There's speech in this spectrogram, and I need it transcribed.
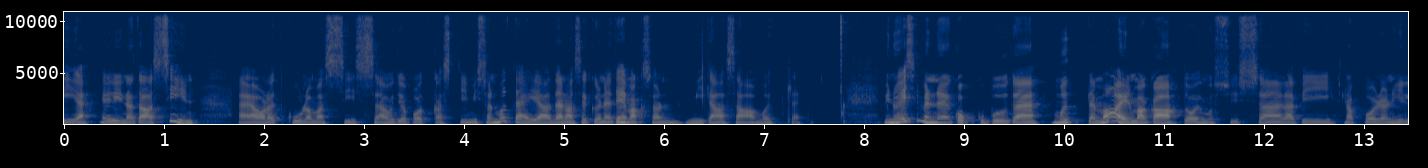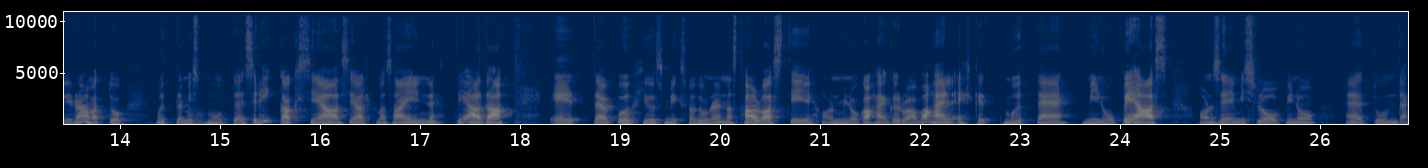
hei, Elina taas siin. oled kuulamas siis audiopodcasti Mis on mõte ja tänase kõne teemaks on Mida sa mõtled. minu esimene kokkupuude mõttemaailmaga toimus siis läbi Napoleon Hilli raamatu Mõtlemist muutes rikkaks ja sealt ma sain teada, et põhjus, miks ma tunnen ennast halvasti, on minu kahe kõrva vahel, ehk et mõte minu peas on see, mis loob minu eh, tunde.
